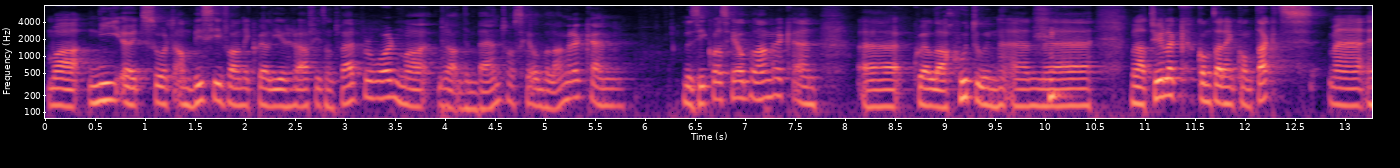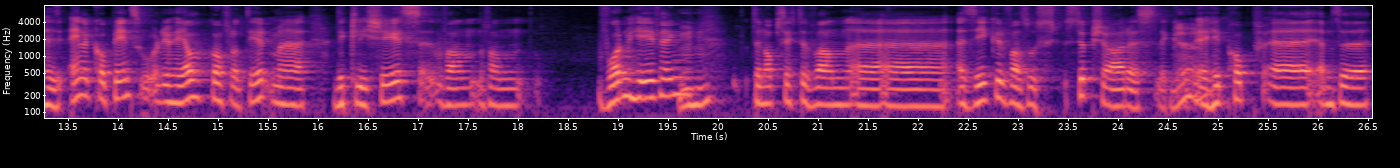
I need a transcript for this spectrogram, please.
maar niet uit soort ambitie van ik wil hier grafisch ontwerper worden, maar ja, de band was heel belangrijk en muziek was heel belangrijk en uh, ik wil dat goed doen. En, maar natuurlijk komt dat in contact met, eigenlijk opeens word je heel geconfronteerd met de clichés van, van vormgeving. Mhm. Ten opzichte van, uh, zeker van zo'n subgenres. Like, yeah. Hip-hop uh, hebben ze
